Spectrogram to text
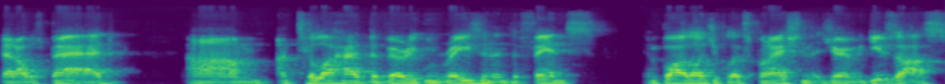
that I was bad um, until I had the very good reason and defense and biological explanation that Jeremy gives us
